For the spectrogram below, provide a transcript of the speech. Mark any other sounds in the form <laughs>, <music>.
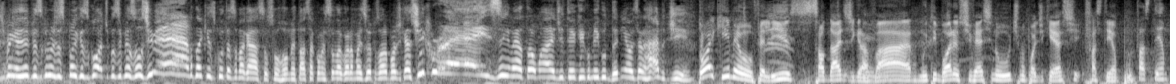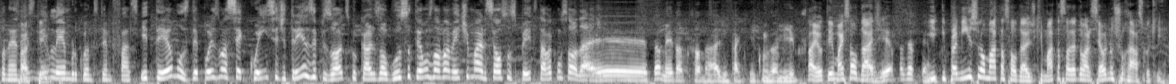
Redbangers, hippies, grunges, punks, góticos e pessoas de merda que escuta essa bagaça. Eu sou o Rometal, está começando agora mais um episódio do podcast Crazy Metal Mind. Tem aqui comigo o Daniel Ezerhard. Tô aqui, meu, feliz, saudades de gravar. Muito embora eu estivesse no último podcast, faz tempo. Faz tempo, né? Faz nem, tempo. nem lembro quanto tempo faz. E temos, depois de uma sequência de três episódios com o Carlos Augusto, temos novamente Marcel Suspeito. Tava com saudade. Aê, também tava com saudade de estar aqui com os amigos. Ah, eu tenho mais saudade. Fazia, fazia tempo. E, e pra mim isso não mata a saudade. O que mata a saudade do Marcel é no churrasco aqui.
